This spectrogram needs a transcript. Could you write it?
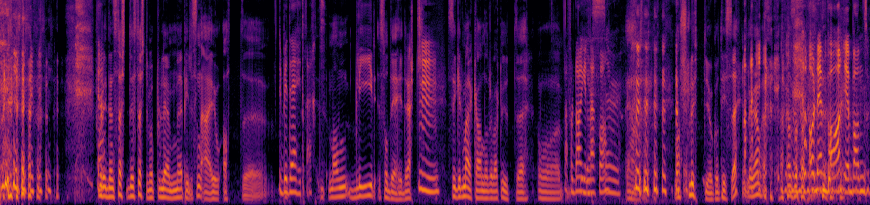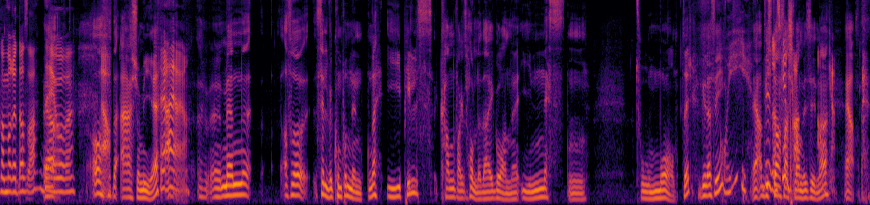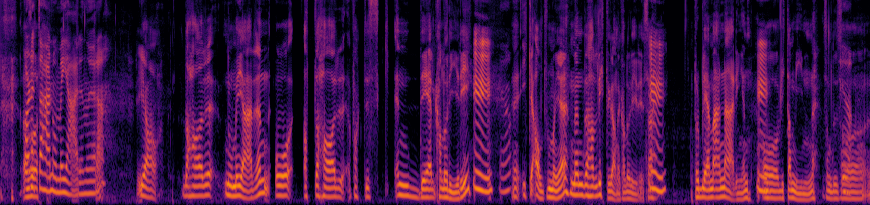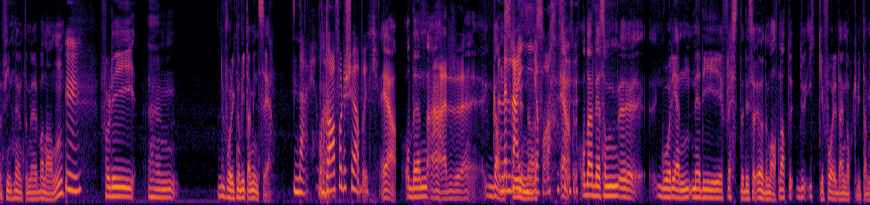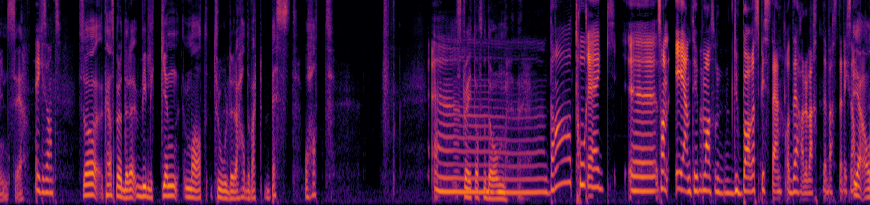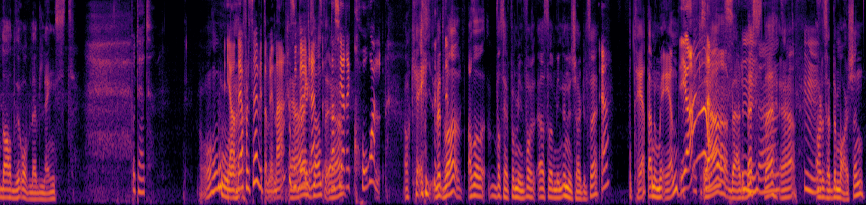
Fordi ja. største, det største problemet med pilsen er jo at eh, Du blir dehydrert. man blir så dehydrert. Mm. Sikkert merka når hadde har vært ute og Derfor dagen Yes, derpå. ja, Man slutter jo ikke å tisse. Liksom. altså, Og det er bare vann som kommer ut altså. Det er Ja. jo åh, Ja. det er så mye. Ja, ja, ja. Eh, Men altså, selve komponentene i pils kan faktisk holde deg gående i nesten to måneder, vil jeg si. Oi, Ja, hvis du har ferskvann ved siden av. Okay. Ja. Har Altså, dette her noe med Jæren å gjøre? ja. Det har noe med Jæren og at det har faktisk en del kalorier i. Mm. Ja. Eh, Ikke altfor mye, men det har litt grann kalorier i seg. Mm. Problemet er næringen Mm. og vitaminene, som du så fint nevnte med bananen. Mm. Fordi um, du får ikke noe vitamin C. Nei, og Nei. da får du sjøabuk. Ja, og den er ganske ganske Den er lei unna, å få. Ja, og det er det som uh, går igjen med de fleste disse ødematene, at du, du ikke får i deg nok vitamin C. Ikke sant? Så kan jeg spørre dere, hvilken mat tror dere hadde vært best å hatt? Straight off the dome. Eh, Da tror jeg eh, sånn én type mat som du bare spiste, og det hadde vært det beste, liksom. Ja, og da hadde du overlevd lengst. Potet. Oh. Ja, det er iallfall C-vitamin der, så Ja, det er greit. Ja. Da sier jeg kål. OK, vet du hva? Altså, basert på min, for, altså, min undersøkelse, Ja. potet er nummer én. Ja, ikke Ja, det er det Mm. beste. Mm. Har du sett The Martian?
